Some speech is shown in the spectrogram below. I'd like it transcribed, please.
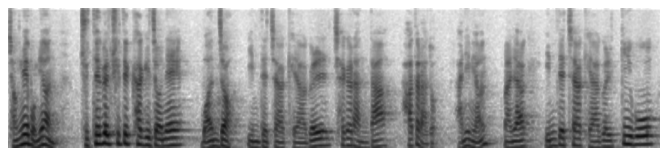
정리해 보면 주택을 취득하기 전에 먼저 임대차 계약을 체결한다 하더라도 아니면 만약 임대차 계약을 끼고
